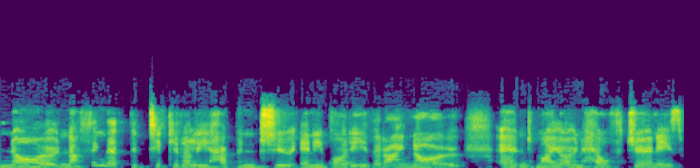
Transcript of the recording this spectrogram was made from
No, nothing that particularly happened to anybody that I know. And my own health journeys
